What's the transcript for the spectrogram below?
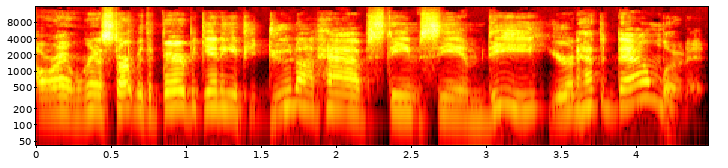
All right, we're going to start with the very beginning. If you do not have Steam CMD, you're going to have to download it.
